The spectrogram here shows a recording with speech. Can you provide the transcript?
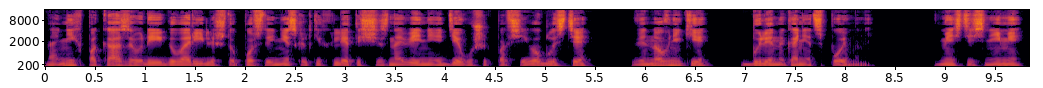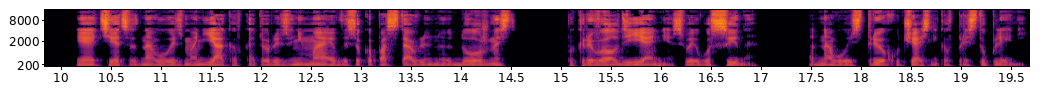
На них показывали и говорили, что после нескольких лет исчезновения девушек по всей области, виновники были наконец пойманы. Вместе с ними и отец одного из маньяков, который, занимая высокопоставленную должность, покрывал деяния своего сына, одного из трех участников преступлений.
